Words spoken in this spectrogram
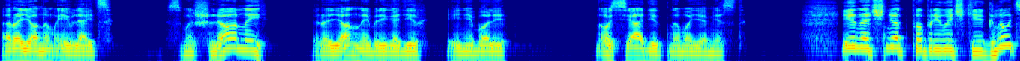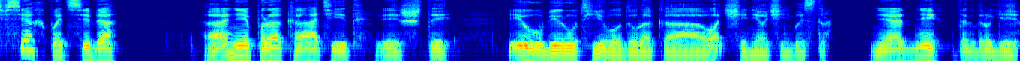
районом и является. Смышленый районный бригадир, и не более но сядет на мое место и начнет по привычке гнуть всех под себя, а не прокатит, вишь ты, и уберут его дурака очень и очень быстро. Не одни, так другие.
